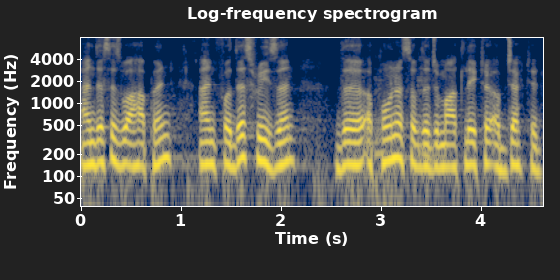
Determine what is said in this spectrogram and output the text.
and this is what happened and for this reason the opponents of the Jamaat later objected.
